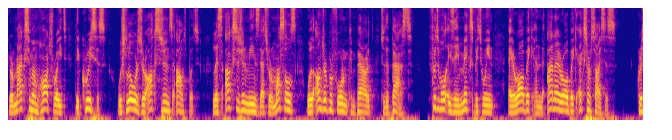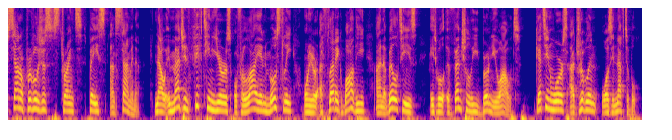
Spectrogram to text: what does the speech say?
your maximum heart rate decreases, which lowers your oxygen's output. Less oxygen means that your muscles will underperform compared to the past. Football is a mix between aerobic and anaerobic exercises. Cristiano privileges strength, pace, and stamina. Now imagine 15 years of relying mostly on your athletic body and abilities, it will eventually burn you out. Getting worse at dribbling was inevitable.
